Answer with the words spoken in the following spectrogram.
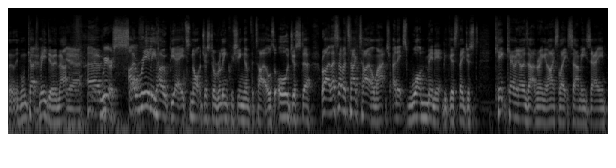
You wouldn't catch Yeah. me doing that. Yeah. Um, We're soft. I really hope, yeah, it's not just a relinquishing of the titles or just a, right, let's have a tag title match and it's one minute because they just kick Kevin Owens out of the ring and isolate Sami Zayn.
